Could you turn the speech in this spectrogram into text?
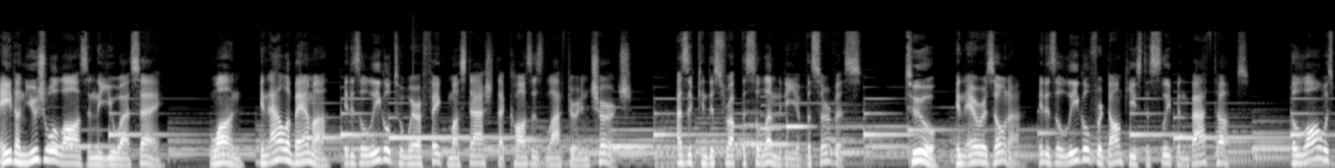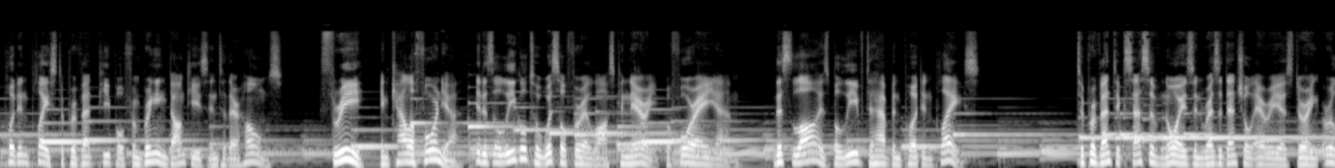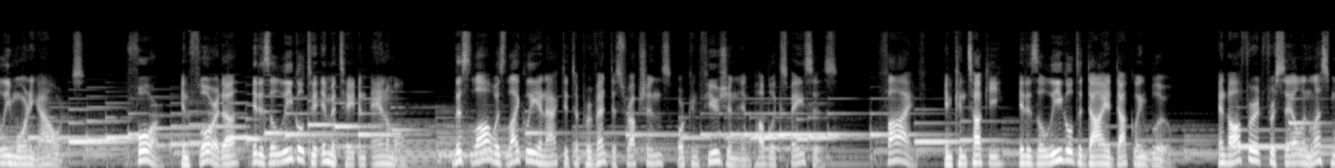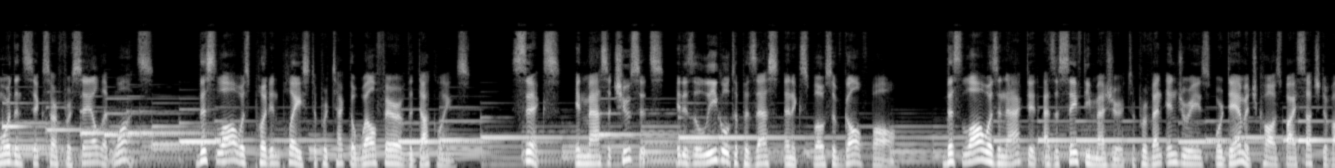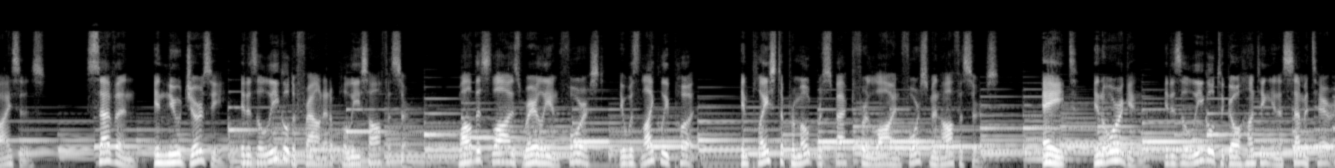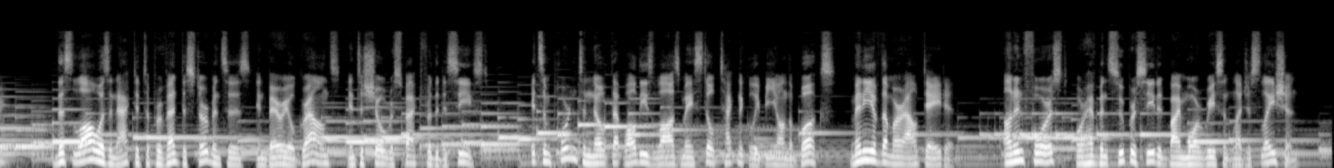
8 Unusual Laws in the USA 1. In Alabama, it is illegal to wear a fake mustache that causes laughter in church, as it can disrupt the solemnity of the service. 2. In Arizona, it is illegal for donkeys to sleep in bathtubs. The law was put in place to prevent people from bringing donkeys into their homes. 3. In California, it is illegal to whistle for a lost canary before a.m. This law is believed to have been put in place to prevent excessive noise in residential areas during early morning hours. 4. In Florida, it is illegal to imitate an animal. This law was likely enacted to prevent disruptions or confusion in public spaces. 5. In Kentucky, it is illegal to dye a duckling blue and offer it for sale unless more than six are for sale at once. This law was put in place to protect the welfare of the ducklings. 6. In Massachusetts, it is illegal to possess an explosive golf ball. This law was enacted as a safety measure to prevent injuries or damage caused by such devices. 7. In New Jersey, it is illegal to frown at a police officer. While this law is rarely enforced, it was likely put in place to promote respect for law enforcement officers. 8. In Oregon, it is illegal to go hunting in a cemetery. This law was enacted to prevent disturbances in burial grounds and to show respect for the deceased. It's important to note that while these laws may still technically be on the books, many of them are outdated, unenforced, or have been superseded by more recent legislation,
